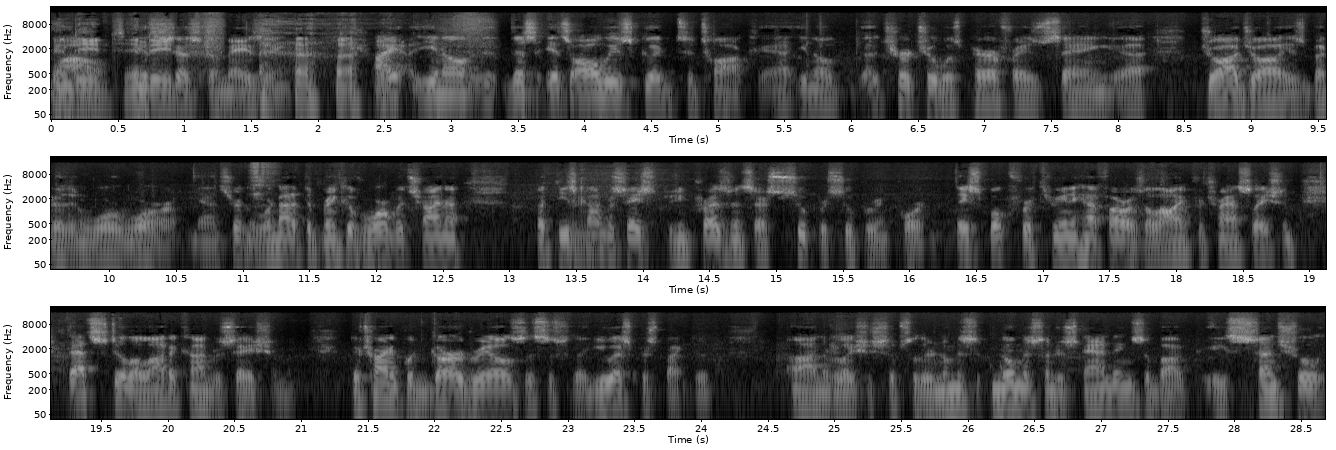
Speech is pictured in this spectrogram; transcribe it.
Wow. Indeed, indeed, it's just amazing. I, you know, this. It's always good to talk. Uh, you know, uh, Churchill was paraphrased saying, uh, "Jaw jaw is better than war war," and certainly we're not at the brink of war with China. But these mm. conversations between presidents are super, super important. They spoke for three and a half hours, allowing for translation. That's still a lot of conversation. They're trying to put guardrails. This is the U.S. perspective on the relationship, so there are no, mis- no misunderstandings about essential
